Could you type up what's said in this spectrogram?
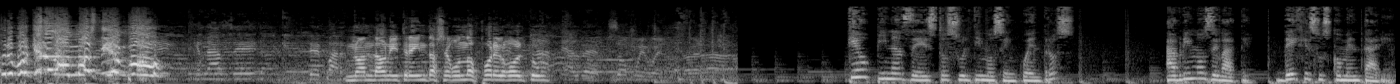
¿Pero por qué no dan más tiempo? No han dado ni 30 segundos por el gol, tú. ¿Qué opinas de estos últimos encuentros? Abrimos debate. Deje sus comentarios.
